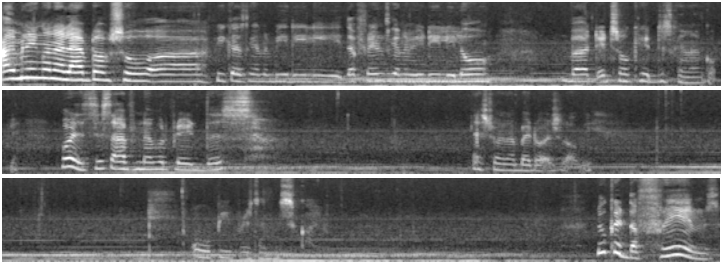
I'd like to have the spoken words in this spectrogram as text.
I'm playing on a laptop, so uh, Pika's gonna be really, the frame's gonna be really low, but it's okay. Just gonna go play. What is this? I've never played this. Let's try a Bedwars lobby. OP prison sky. Look at the frames.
